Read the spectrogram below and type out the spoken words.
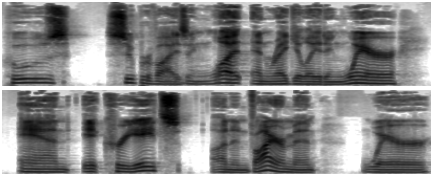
who's supervising what and regulating where and it creates an environment where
